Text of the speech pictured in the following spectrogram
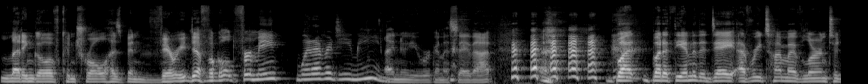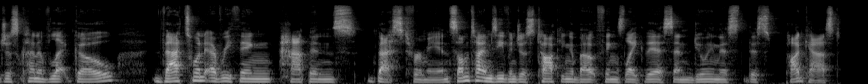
letting go of control has been very difficult for me. Whatever do you mean? I knew you were going to say that. but but at the end of the day, every time I've learned to just kind of let go, that's when everything happens best for me. And sometimes even just talking about things like this and doing this this podcast,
